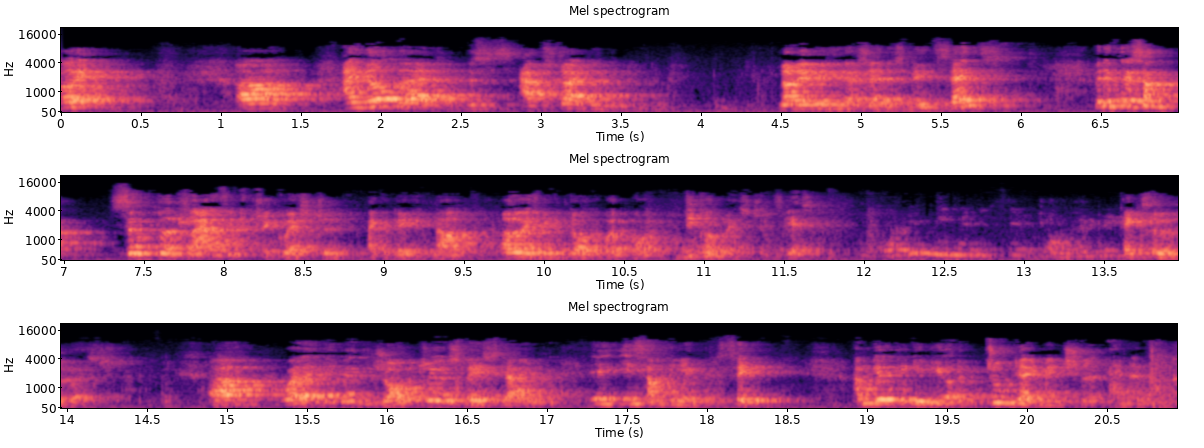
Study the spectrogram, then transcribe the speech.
Okay, uh, I know that this is abstract and not everything I've said has made sense, but if there's some simple clarificatory question, I can take it now. Otherwise, we can talk about more deeper questions. Yes? What do you mean when you say geometry? Excellent question. Uh, well, I mean by the geometry of space-time is, is, something like this. See, I'm going to give you a two-dimensional analog.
